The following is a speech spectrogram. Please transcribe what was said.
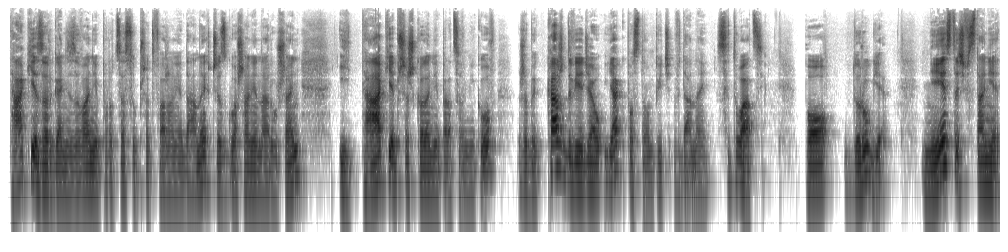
takie zorganizowanie procesu przetwarzania danych czy zgłaszania naruszeń i takie przeszkolenie pracowników, żeby każdy wiedział, jak postąpić w danej sytuacji. Po drugie, nie jesteś w stanie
